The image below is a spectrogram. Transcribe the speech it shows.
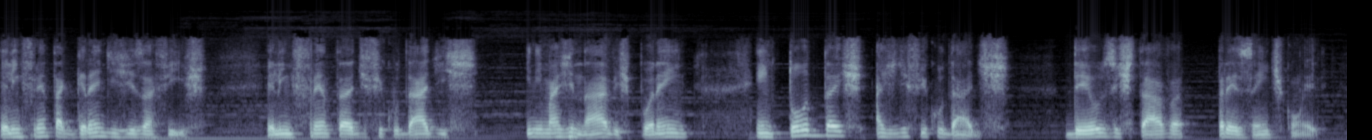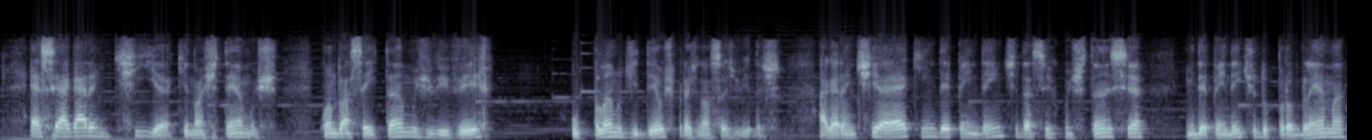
ele enfrenta grandes desafios. Ele enfrenta dificuldades inimagináveis, porém, em todas as dificuldades, Deus estava presente com ele. Essa é a garantia que nós temos quando aceitamos viver o plano de Deus para as nossas vidas. A garantia é que, independente da circunstância, independente do problema,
